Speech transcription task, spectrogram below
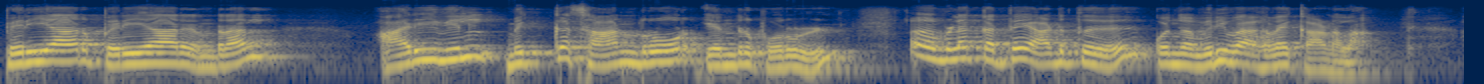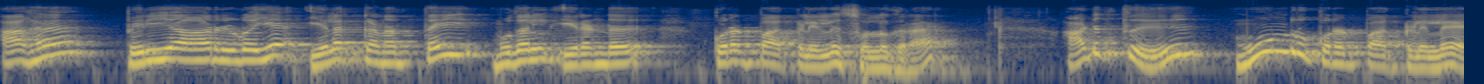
பெரியார் பெரியார் என்றால் அறிவில் மிக்க சான்றோர் என்று பொருள் விளக்கத்தை அடுத்து கொஞ்சம் விரிவாகவே காணலாம். ஆக பெரியாருடைய இலக்கணத்தை முதல் இரண்டு குரட்பாக்களில் சொல்லுகிறார். அடுத்து மூன்று குரட்பாக்களிலே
